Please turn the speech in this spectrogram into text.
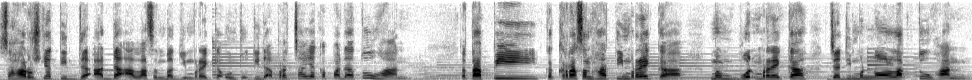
Seharusnya tidak ada alasan bagi mereka untuk tidak percaya kepada Tuhan. Tetapi kekerasan hati mereka membuat mereka jadi menolak Tuhan.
